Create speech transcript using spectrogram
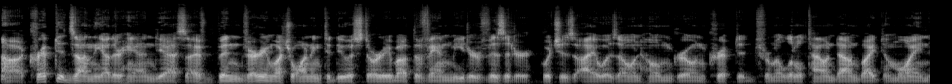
Uh, cryptids, on the other hand, yes, I've been very much wanting to do a story about the Van Meter Visitor, which is Iowa's own homegrown cryptid from a little town down by Des Moines.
